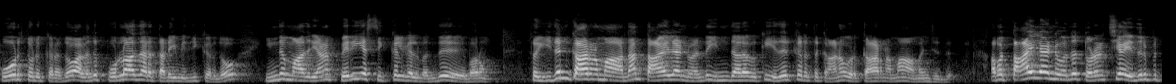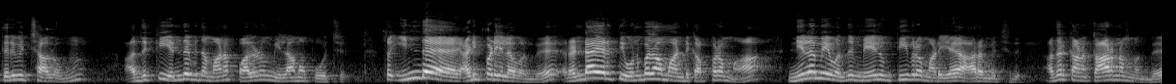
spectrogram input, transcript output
போர் தொடுக்கிறதோ அல்லது பொருளாதார தடை விதிக்கிறதோ இந்த மாதிரியான பெரிய சிக்கல்கள் வந்து வரும். ஸோ இதன் காரணமாக தான் தாய்லாந்து வந்து இந்த அளவுக்கு எதிர்க்கிறதுக்கான ஒரு காரணமாக அமைஞ்சுது. அப்போ தாய்லாந்து வந்து தொடர்ச்சியாக எதிர்ப்பு தெரிவித்தாலும் அதுக்கு எந்த விதமான பலனும் இல்லாமல் போச்சு. ஸோ இந்த அடிப்படையில் வந்து ரெண்டாயிரத்தி ஒன்பதாம் ஆண்டுக்கு அப்புறமா நிலைமை வந்து மேலும் தீவிரமடைய ஆரம்பிச்சுது. அதற்கான காரணம் வந்து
